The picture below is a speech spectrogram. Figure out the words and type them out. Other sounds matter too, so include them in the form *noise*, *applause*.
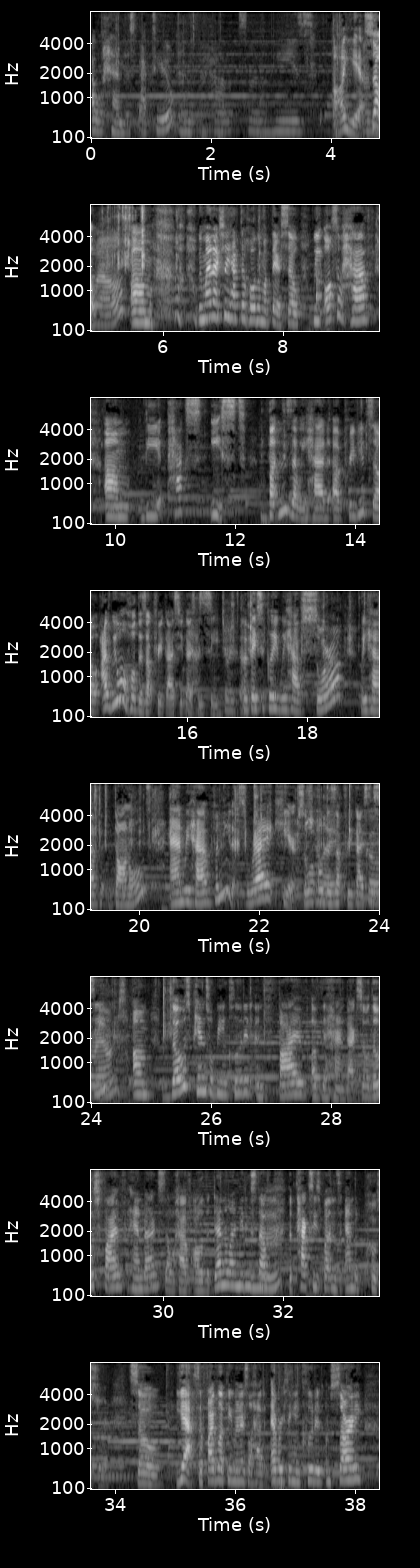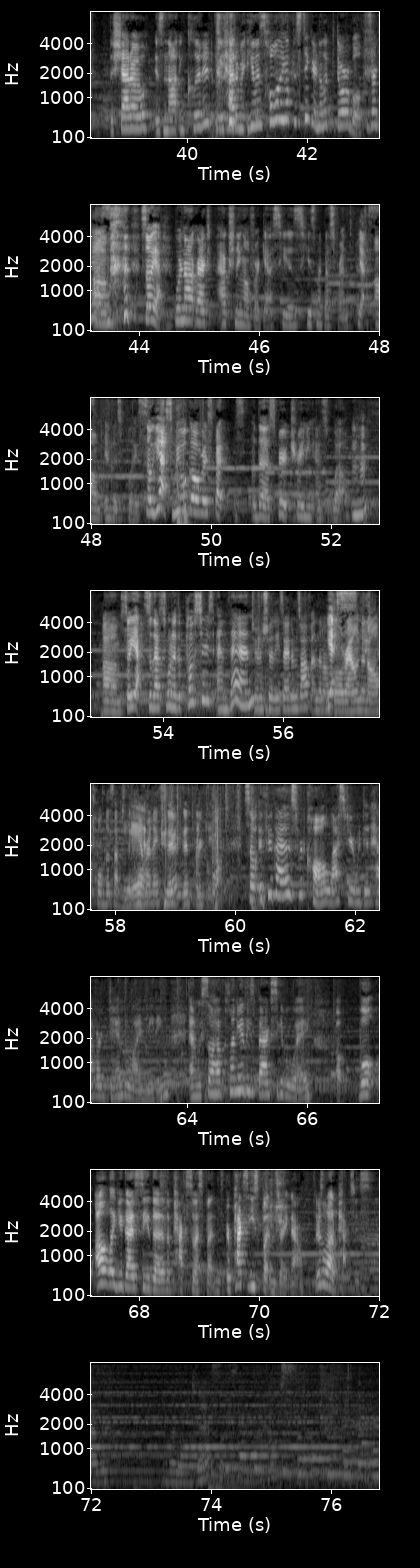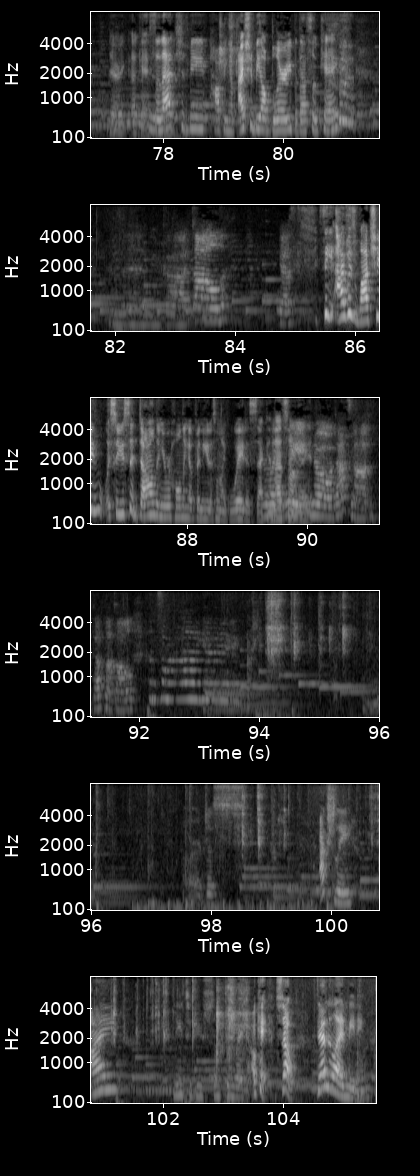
I will hand this back to you. And I have some of these Oh yeah. as So well. um, *laughs* we might actually have to hold them up there. So we also have um the PAX East buttons that we had uh, previewed. So I we will hold this up for you guys so you guys can see. But basically we have Sora, we have Donald, and we have Vanitas right here. So we'll hold this up for you guys to see. Um, those pins will be included in five of the handbags. So those five handbags that will have all of the dandelion meeting stuff, Mm-hmm. the PAX East buttons, and the poster. So yeah, so five lucky winners will have everything included. I'm sorry. The shadow is not included. We had him. He was holding up a sticker and it looked adorable. He's our guest. Um, *laughs* so yeah, we're not rac- actioning off our guest. He is. He's my best friend. Yes. Um, in this place. So yes, we will go over the spirit training as well. Mm-hmm. Um, so yeah, so that's one of the posters, and then Do you want to show these items off, and then I'll Yes. go around and I'll hold this up to the camera nice and good, good. good thinking. So if you guys recall, last year we did have our dandelion meeting, and we still have plenty of these bags to give away. Well, I'll let you guys see the the PAX West buttons or PAX East buttons right now. There's a lot of PAXes. There. Okay, so that should be popping up. I should be all blurry, but that's okay. *laughs* And then we've got Donald. Yes. See, I was watching. So you said Donald, and you were holding up Anita. So I'm like, wait a 2nd like, that's not right. No, that's not. That's not Donald. And Sora, yay! Just actually i need to do something right now. Okay so dandelion meeting.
